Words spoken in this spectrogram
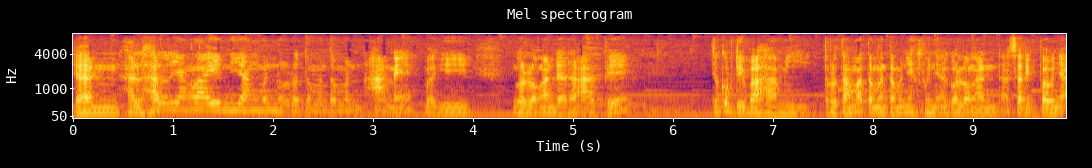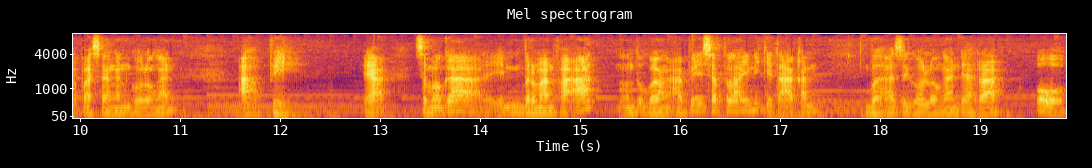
Dan hal-hal yang lain yang menurut teman-teman aneh bagi golongan darah AB cukup dipahami. Terutama teman-teman yang punya golongan sorry punya pasangan golongan AB ya. Semoga ini bermanfaat untuk golongan AB. Setelah ini kita akan bahas golongan darah O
